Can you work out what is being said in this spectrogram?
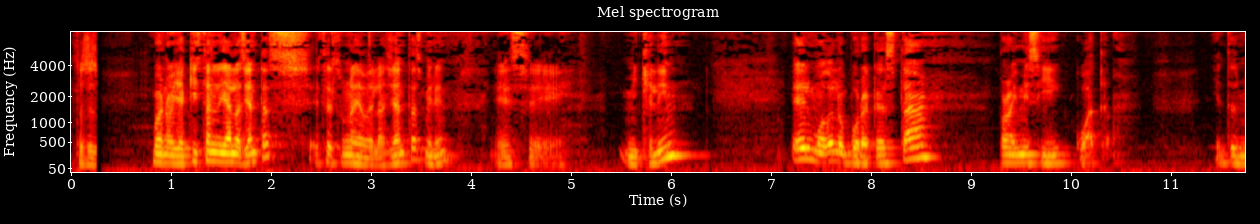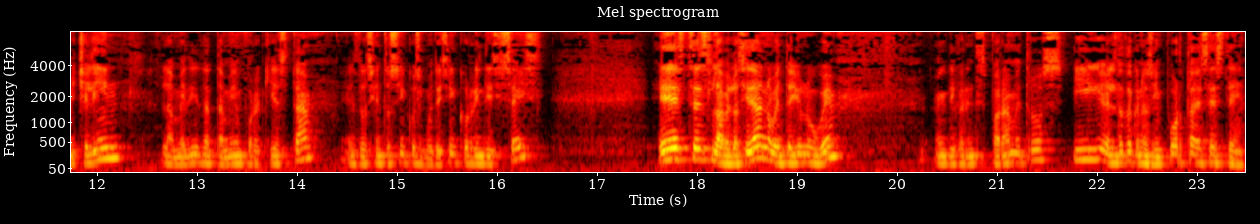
Entonces, bueno, y aquí están ya las llantas. Esta es una de las llantas, miren, es eh, Michelin. El modelo por acá está Primacy 4. Y entonces Michelin, la medida también por aquí está. Es 205-55 RIN 16. Esta es la velocidad 91V. Hay diferentes parámetros. Y el dato que nos importa es este.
